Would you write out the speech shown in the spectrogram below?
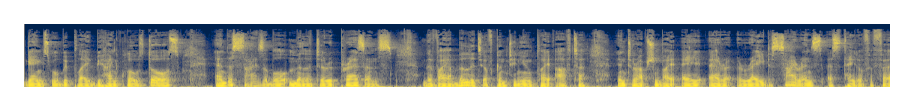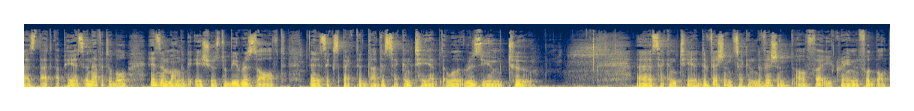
Games will be played behind closed doors and a sizable military presence. The viability of continuing play after interruption by air raid sirens, a state of affairs that appears inevitable, is among the issues to be resolved. It is expected that the second tier will resume too second tier division, second division of uh, Ukrainian football.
